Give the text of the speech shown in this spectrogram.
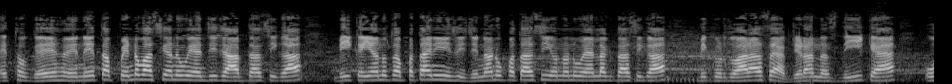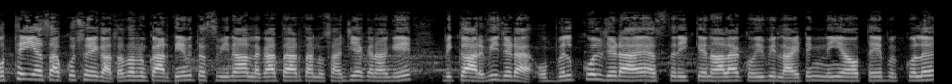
ਇੱਥੋਂ ਗਏ ਹੋਏ ਨੇ। ਤਾਂ ਪਿੰਡ ਵਾਸੀਆਂ ਨੂੰ ਵੀ ਇੰਜ ਜਾਪਦਾ ਸੀਗਾ ਵੀ ਕਈਆਂ ਨੂੰ ਤਾਂ ਪਤਾ ਨਹੀਂ ਸੀ, ਜਿਨ੍ਹਾਂ ਨੂੰ ਪਤਾ ਸੀ ਉਹਨਾਂ ਨੂੰ ਐ ਲੱਗਦਾ ਸੀਗਾ ਵੀ ਗੁਰਦੁਆਰਾ ਸਾਹਿਬ ਜਿਹੜਾ ਨਜ਼ਦੀਕ ਹੈ, ਉੱਥੇ ਹੀ ਇਹ ਸਭ ਕੁਝ ਹੋਏਗਾ। ਤਾਂ ਤੁਹਾਨੂੰ ਘਰ ਦੀਆਂ ਵੀ ਤਸਵੀਰਾਂ ਲਗਾਤਾਰ ਤੁਹਾਨੂੰ ਸਾਂਝੀਆਂ ਕਰਾਂਗੇ ਵੀ ਘਰ ਵੀ ਜਿਹੜਾ ਉਹ ਬਿਲਕੁਲ ਜਿਹੜਾ ਹੈ, ਇਸ ਤਰੀਕੇ ਨਾਲ ਹੈ, ਕੋਈ ਵੀ ਲਾਈਟਿੰਗ ਨਹੀਂ ਆ ਉੱਥੇ, ਬਿਲਕੁਲ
